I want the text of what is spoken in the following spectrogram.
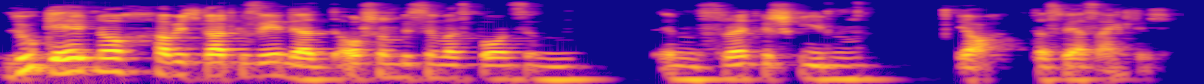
Luke Geld noch, habe ich gerade gesehen, der hat auch schon ein bisschen was bei uns im, im Thread geschrieben. Ja, das wäre es eigentlich.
